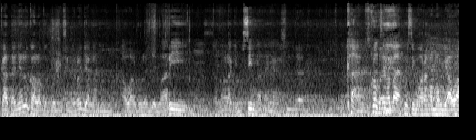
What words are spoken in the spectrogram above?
katanya lu kalau ke Gunung Sindoro jangan awal bulan Januari. Soalnya lagi musim katanya. Bukan. Gua musim apa? Musim orang ngomong Jawa.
